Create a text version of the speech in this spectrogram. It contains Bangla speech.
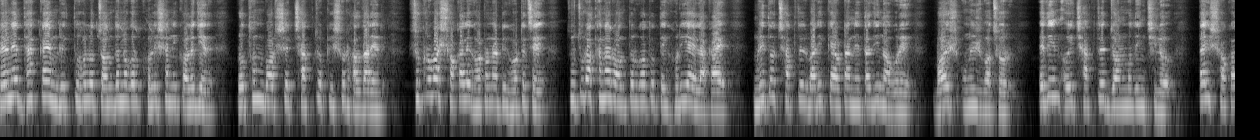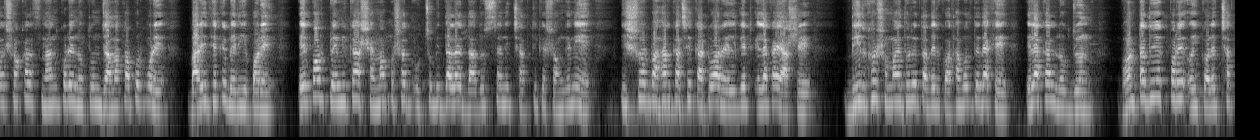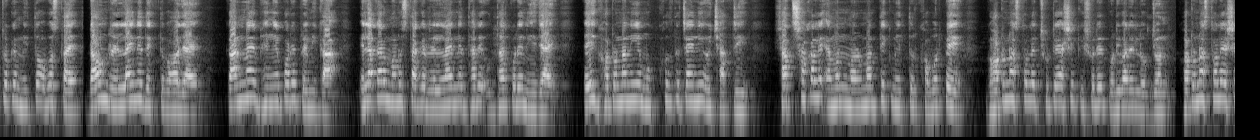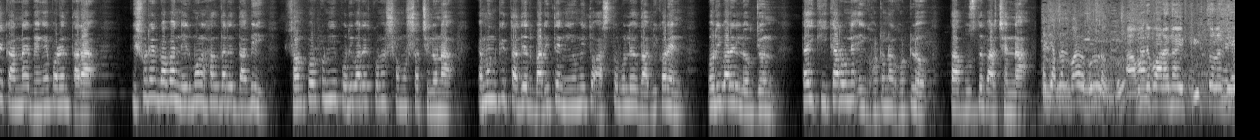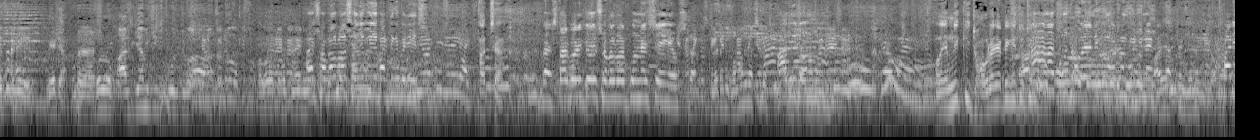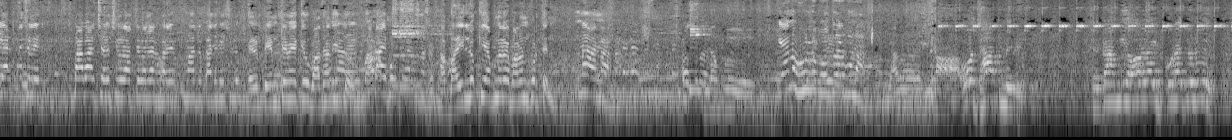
ট্রেনের ধাক্কায় মৃত্যু হল চন্দননগর খলিশানি কলেজের প্রথম বর্ষের ছাত্র কিশোর হালদারের। শুক্রবার সকালে ঘটনাটি ঘটেছে চুচুড়া থানার অন্তর্গত তেঘরিয়া এলাকায়। মৃত ছাত্রের বাড়ি কেওটা নেতাজি নগরে, বয়স উনিশ বছর। এদিন ওই ছাত্রের জন্মদিন ছিল। তাই সকাল সকাল স্নান করে নতুন জামা কাপড় পরে বাড়ি থেকে বেরিয়ে পড়ে। এরপর প্রেমিকা শ্যামাপ্রসাদ উচ্চ বিদ্যালয়ের দ্বাদশ শ্রেণির ছাত্রীকে সঙ্গে নিয়ে ঈশ্বর বাহার কাছে কাটোয়া রেলগেট এলাকায় আসে। দীর্ঘ সময় ধরে তাদের কথা বলতে দেখে এলাকার লোকজন ঘণ্টা দুয়েক পরে ওই কলেজ ছাত্রকে মৃত অবস্থায় ডাউন রেল লাইনে দেখতে পাওয়া যায়। কান্নায় ভেঙে পড়ে প্রেমিকা। এলাকার মানুষ তাকে রেল লাইনের ধারে উদ্ধার করে নিয়ে যায়। এই ঘটনা নিয়ে মুখ খুলতে চায়নি ওই ছাত্রী। সাত সকালে এমন মর্মান্তিক মৃত্যুর খবর পেয়ে ঘটনাস্থলে ছুটে আসে কিশোরের পরিবারের লোকজন। ঘটনাস্থলে এসে কান্নায় ভেঙে পড়েন তারা। কিশোরের বাবা নির্মল হালদারের দাবি, সম্পর্ক নিয়ে পরিবারের কোনো সমস্যা ছিল না। এমনকি তাদের বাড়িতে নিয়মিত আসত বলেও দাবি করেন পরিবারের লোকজন। তাই কি কারণে এই ঘটনা ঘটল? তা বুঝতে পারছেন না। আপনাদের পাড়ার বলুন না আমাদের নয় দিকে থাকে। হ্যাঁ, আজকে আমি কিছু বলতে পারব না। সকালবেলা সেজে গুজে বাড়ি থেকে বেরিয়েছি। আচ্ছা। ব্যাস তারপরে তো সকালবেলা ফোন এসছে এই অবস্থা। আজই জন্মদিন এমনি কি ঝগড়াঝাটি কিছু ছিল। বাড়ি বাবার ছেলে ছিল রাত্রেবেলা ঘরে মা তো কাজে গেছিল। প্রেম টেমে কেউ বাধা দিত? তাই বলতে পারব না সেটা। আর বাড়ির লোক কি আপনারা বারণ করতেন? না না না। কেন হলো বলতে পারব না। ও ঝাঁপ মেরেছে সেটা আমি অনলাইন করার জন্য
